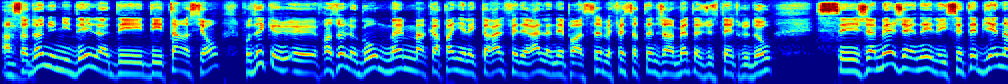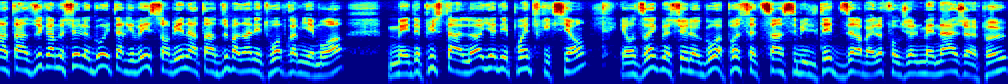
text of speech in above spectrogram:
Alors, ça mhm. donne une idée là, des, des tensions. faut dire que euh, François Legault, même en campagne électorale fédérale l'année passée, avait fait certaines jambettes à Justin Trudeau. C'est jamais gêné. Là. Il s'était bien entendu. Quand M. Legault est arrivé, ils se sont bien entendus pendant les trois premiers mois. Mais depuis ce temps-là, il y a des points de friction. Et on dirait que M. Legault a pas cette sensibilité de dire, ah ben là, faut que je le ménage un peu.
